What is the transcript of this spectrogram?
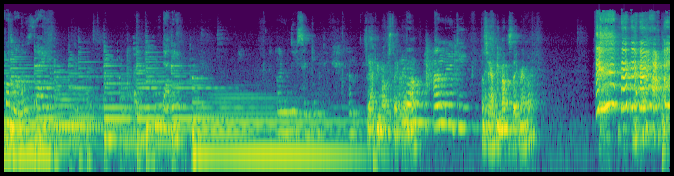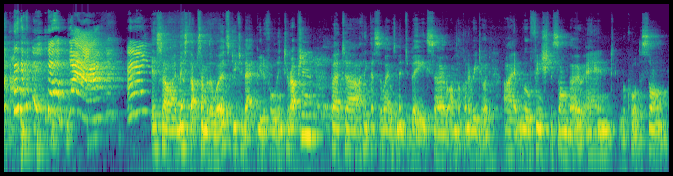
for Mother's Day. Like, Daddy. On this Happy Mother's Day, Grandma. I'm gonna do. Don't say Happy Mother's Day, Grandma. So I messed up some of the words due to that beautiful interruption, but uh, I think that's the way it was meant to be, so I'm not going to redo it. I will finish the song though and record the song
